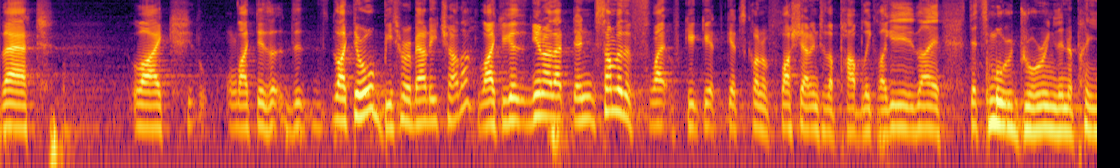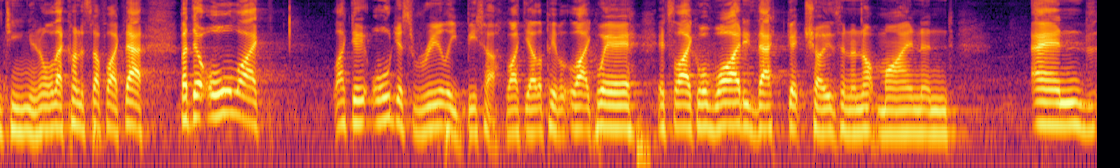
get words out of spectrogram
that, like, like there's a, like they're all bitter about each other. Like you, you know that, and some of the flat get, gets kind of flushed out into the public, like, yeah, like that's more a drawing than a painting, and all that kind of stuff like that. But they're all like like they're all just really bitter, like the other people, like where it's like, well, why did that get chosen and not mine? And and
